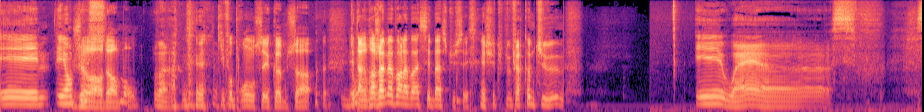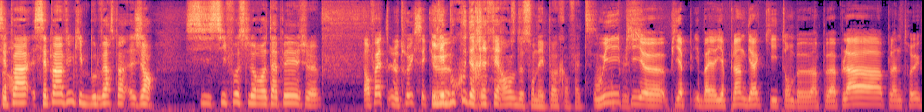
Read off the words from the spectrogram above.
Et, et en plus, Dormont, voilà. qu'il faut prononcer comme ça. Et Donc- t'arriveras jamais à avoir la voix assez basse, tu sais. tu peux faire comme tu veux. Et ouais, euh, c'est pas c'est pas un film qui me bouleverse pas. Genre, si- s'il faut se le retaper, je... En fait, le truc c'est que il est beaucoup des références de son époque en fait. Oui, en puis euh, puis il y, a- bah, il y a plein de gars qui tombent euh, un peu à plat, plein de trucs.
